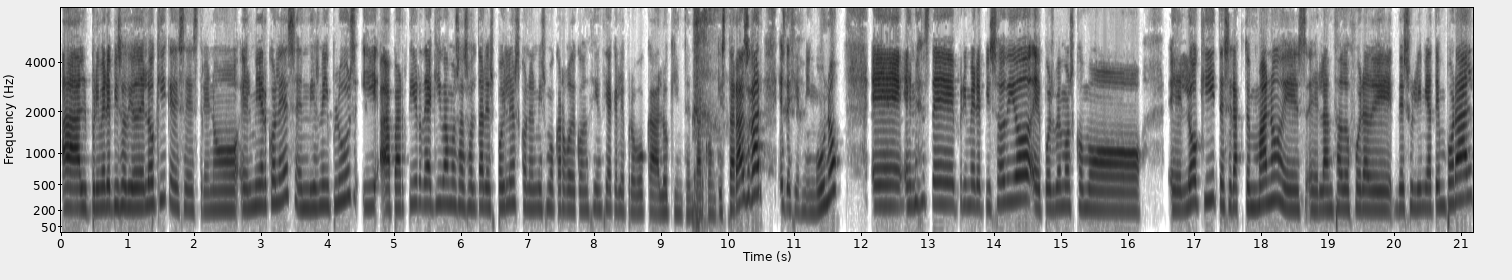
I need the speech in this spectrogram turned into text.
al primer episodio de Loki que se estrenó el miércoles en Disney Plus y a partir de aquí vamos a soltar spoilers con el mismo cargo de conciencia que le provoca a Loki intentar conquistar Asgard, es decir, ninguno. Eh, en este primer episodio eh, pues vemos como eh, Loki, Tesseracto en mano, es eh, lanzado fuera de, de, su línea temporal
